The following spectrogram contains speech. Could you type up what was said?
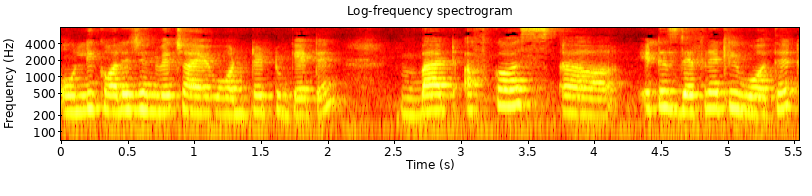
only college in which I wanted to get in but of course it is definitely worth it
